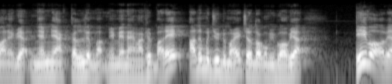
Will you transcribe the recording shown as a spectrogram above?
ပါနဲ့ဗျမြန်မြန် clip မှာမြန်မြန်နိုင်မှာဖြစ်ပါတယ်အားလုံးမကြည့်ဒီမှာကျွန်တော်တော့ကုန်ပြီပါဗျဒီပါဗျ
